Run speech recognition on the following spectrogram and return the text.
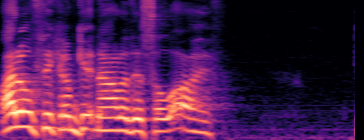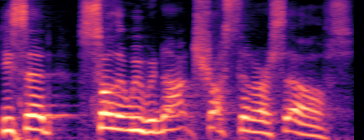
I don't think I'm getting out of this alive. He said, So that we would not trust in ourselves,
